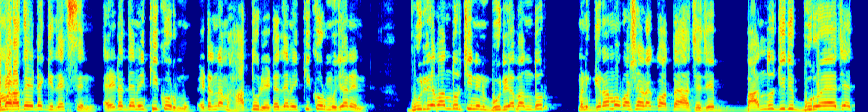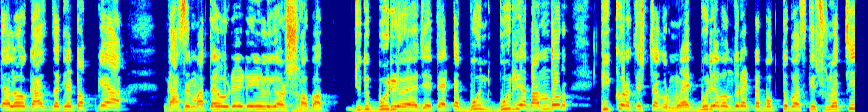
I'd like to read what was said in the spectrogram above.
আমার হাতে এটা কি দেখছেন? আর এটা দিয়ে আমি কি করব? এটার নাম হাতুর এটা দিয়ে আমি কি করব জানেন? বুড়িয়া বান্দর চিনেন? বুড়িয়া বান্দর? মানে গ্রাম্য ভাষায় একটা কথা আছে যে, বান্দর যদি বুড়ো হয়ে যায় তাহলেও গাছ দেখলে টপকে গাছের মাথায় উঠে এটাই হলো আর স্বভাব। যদি বুড়ি হয়ে যায়, তো একটা বুড়িয়া বান্দর ঠিক করার চেষ্টা করব। এক বুড়িয়া বান্দর একটা বক্তব্য আজকে শোনাচ্ছি।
